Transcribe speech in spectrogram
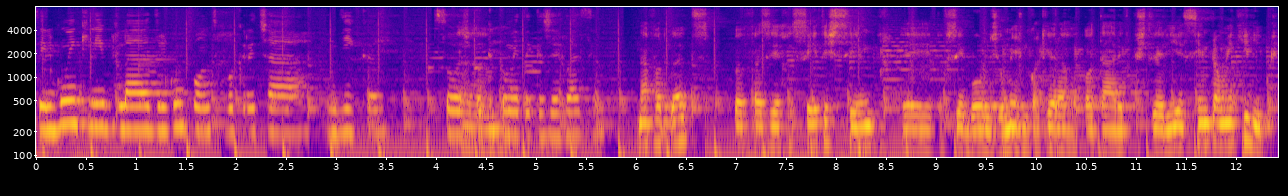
Tem algum equilíbrio lá, de algum ponto que vou querer já indica pessoas que Um, cometem aquele erro assim? Na verdade, para fazer receitas sempre, eh, para fazer bolos ou mesmo qualquer outra área de pastelaria, sempre há um equilíbrio.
